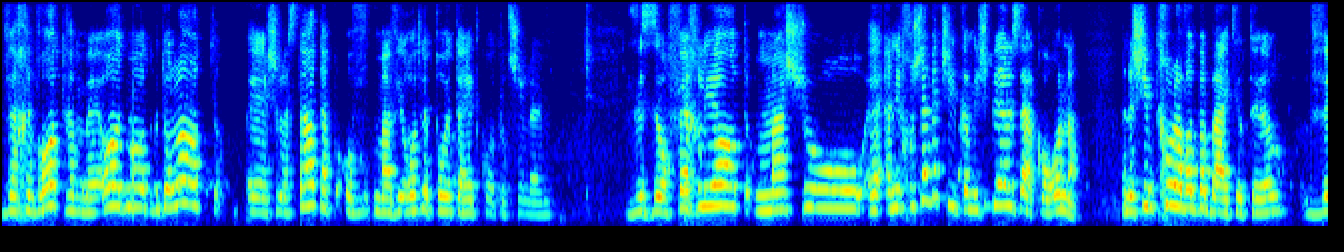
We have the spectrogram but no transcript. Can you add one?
והחברות המאוד מאוד גדולות אה, של הסטארט-אפ מעבירות לפה את ה headquarter שלהם. וזה הופך להיות משהו, אה, אני חושבת שהיא גם השפיעה על זה הקורונה. אנשים התחילו לעבוד בבית יותר, ו...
